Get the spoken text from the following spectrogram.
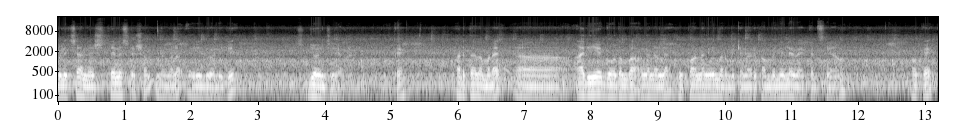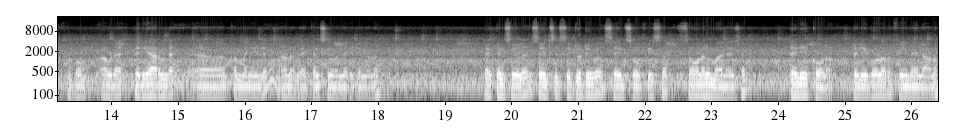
വിളിച്ച് അന്വേഷിച്ചതിന് ശേഷം നിങ്ങൾ ഈ ജോലിക്ക് ജോയിൻ ചെയ്യാം ഓക്കെ അടുത്ത നമ്മുടെ അരിയെ ഗോതമ്പ് അങ്ങനെയുള്ള ഉൽപ്പന്നങ്ങൾ നിർമ്മിക്കുന്ന ഒരു കമ്പനിയിലെ വേക്കൻസിയാണ് ഓക്കെ. അപ്പം അവിടെ പെരിയാറിന്റെ കമ്പനിയിൽ ആണ് വേക്കൻസി വന്നിരിക്കുന്നത്. വേക്കൻസികൾ sales executive sales officer zonal manager telecaller. Telecaller ഫീമെയിലാണ്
